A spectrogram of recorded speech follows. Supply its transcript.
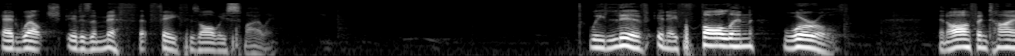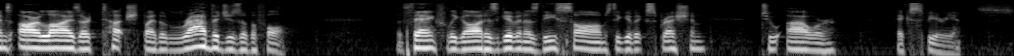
Ed Welch, it is a myth that faith is always smiling. We live in a fallen world. And oftentimes our lives are touched by the ravages of the fall. But thankfully, God has given us these Psalms to give expression to our experience.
